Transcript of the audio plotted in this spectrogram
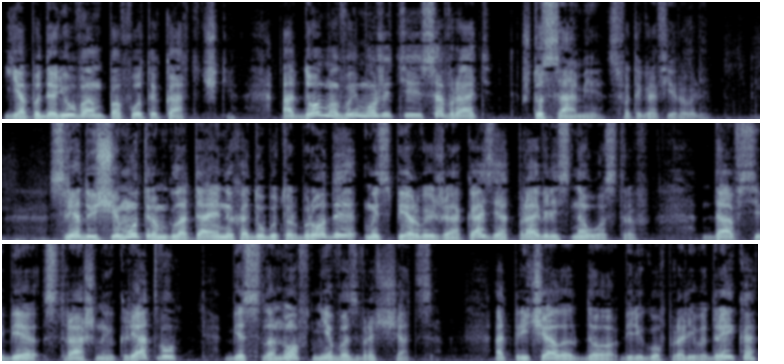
Я подарю вам по фотокарточке. А дома вы можете соврать, что сами сфотографировали. Следующим утром, глотая на ходу бутерброды, мы с первой же оказии отправились на остров, дав себе страшную клятву без слонов не возвращаться. От причала до берегов пролива Дрейка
